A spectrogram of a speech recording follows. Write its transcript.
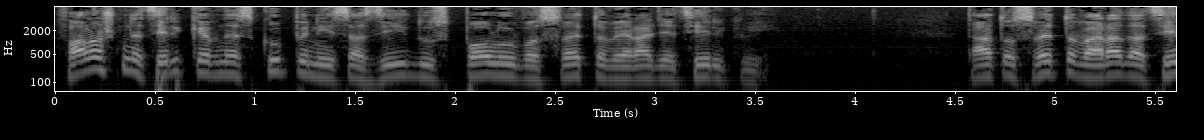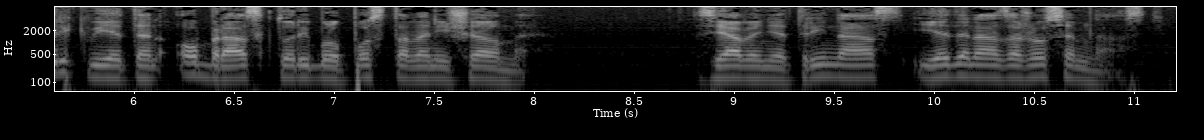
Falošné cirkevné skupiny sa zídu spolu vo Svetovej rade cirkvi. Táto Svetová rada cirkvi je ten obraz, ktorý bol postavený šelme. Zjavenie 13, 11 až 18.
